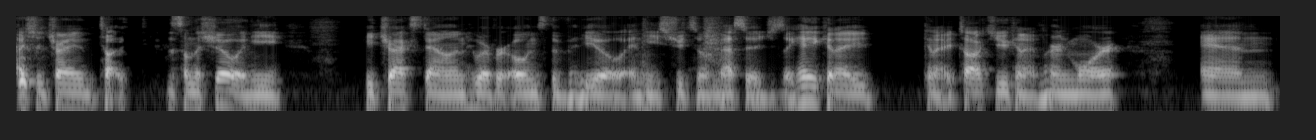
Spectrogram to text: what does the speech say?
I should try and talk this on the show." And he he tracks down whoever owns the video, and he shoots him a message. He's like, "Hey, can I can I talk to you? Can I learn more?" And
